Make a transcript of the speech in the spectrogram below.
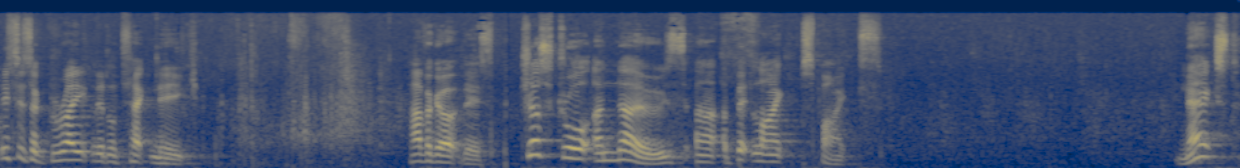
This is a great little technique. Have a go at this. Just draw a nose uh, a bit like spikes. Next,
